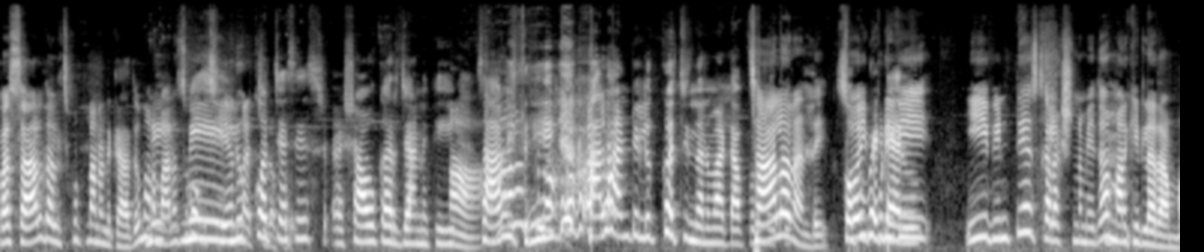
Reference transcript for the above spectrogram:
పది సార్లు తలుచుకుంటున్నానండి కాదు. మన మనసు లుక్ వచ్చేసి షావుకర్ జానకి. సావిత్రి అలాంటి లుక్ వచ్చింది అనమాట చాలానండి. సో ఇప్పుడు ఈ వింటేజ్ కలెక్షన్ మీద మనకి ఇట్లా రామ్మ.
